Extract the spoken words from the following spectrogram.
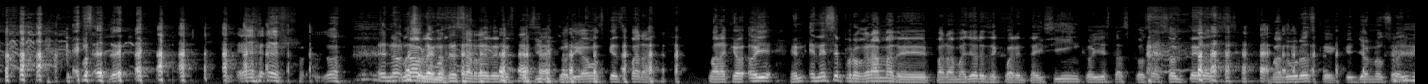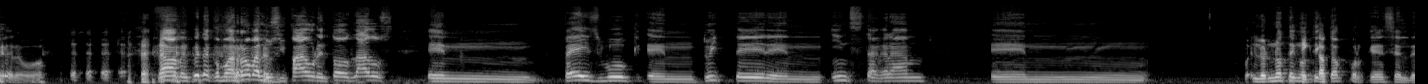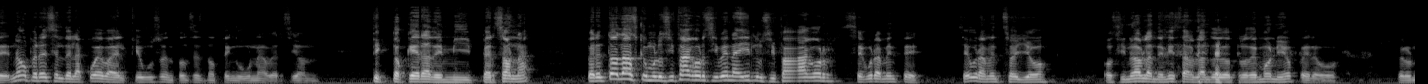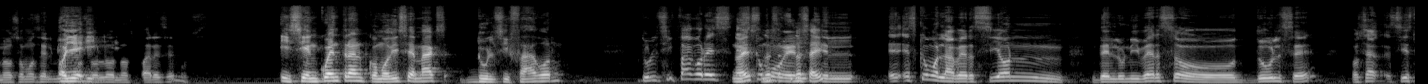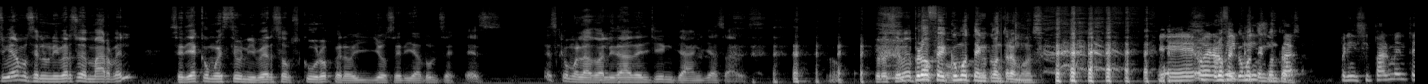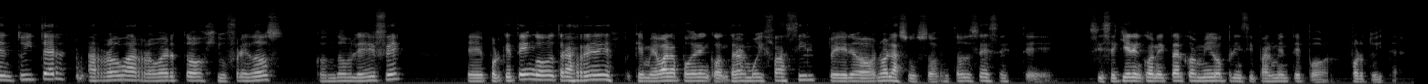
no, no hablemos de esa red en específico, digamos que es para, Para que, oye, en, en, ese programa de para mayores de 45 y estas cosas, solteros maduros, que, que, yo no soy, pero. No, me encuentra como arroba Lucifaur en todos lados, en Facebook, en Twitter, en Instagram, en. No tengo TikTok. TikTok porque es el de. No, pero es el de la cueva el que uso, entonces no tengo una versión TikTokera de mi persona pero en todos lados como Lucifagor, si ven ahí Lucifagor, seguramente, seguramente soy yo. O si no hablan de mí, están hablando de otro demonio, pero, pero no somos el mismo, Oye, solo nos parecemos. Y si encuentran, como dice Max, Dulcifagor. Dulcifagor es, ¿No es, como el, es como la versión del universo dulce. O sea, si estuviéramos en el universo de Marvel, sería como este universo oscuro, pero yo sería dulce. Es, es como la dualidad del yin yang, ya sabes. Pero Profe, ¿cómo te encontramos? Eh, bueno, Profe, ¿cómo te encontramos? Principalmente en Twitter, arroba Roberto Giufredos con doble F, eh, porque tengo otras redes que me van a poder encontrar muy fácil, pero no las uso. Entonces, este, si se quieren conectar conmigo, principalmente por, por Twitter.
